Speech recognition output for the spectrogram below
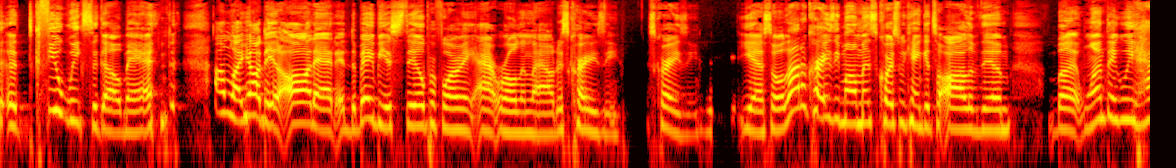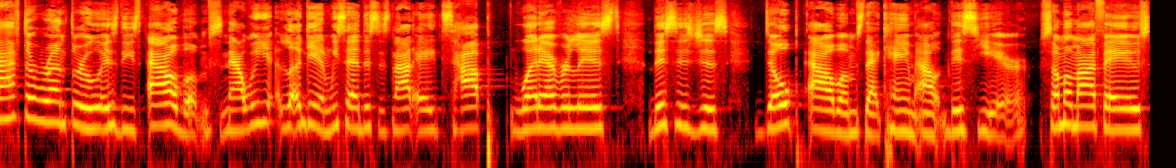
a few weeks ago, man. I'm like, y'all did all that, and DaBaby is still performing at Rolling Loud. It's crazy. It's crazy. Yeah, so a lot of crazy moments. Of course, we can't get to all of them, but one thing we have to run through is these albums. Now, we again, we said this is not a top whatever list. This is just dope albums that came out this year. Some of my faves,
